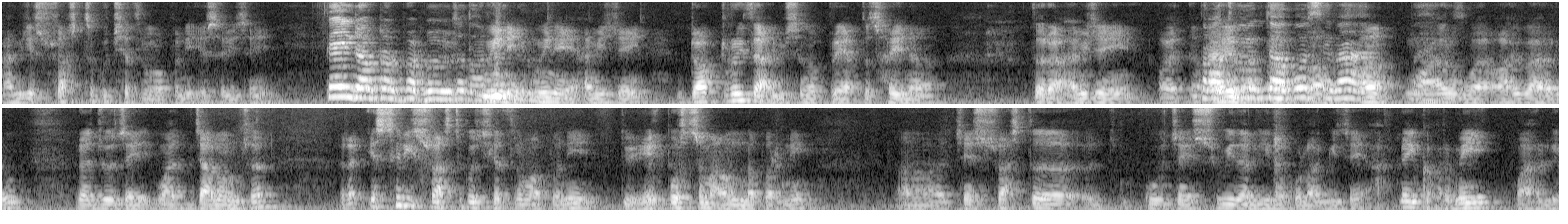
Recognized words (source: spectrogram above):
हामीले स्वास्थ्यको क्षेत्रमा पनि यसरी चाहिँ त्यहीँ डक्टर? उहिने उहिने हामी चाहिँ डक्टरै त हामीसँग पर्याप्त छैन तर हामी चाहिँ उहाँहरू उहाँ अहेबाहरू र जो चाहिँ उहाँ जानुहुन्छ र यसरी स्वास्थ्यको क्षेत्रमा पनि त्यो हेल्थ पोस्टसम्म आउनु नपर्ने चाहिँ स्वास्थ्यको चाहिँ सुविधा लिनको लागि चाहिँ आफ्नै घरमै उहाँहरूले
